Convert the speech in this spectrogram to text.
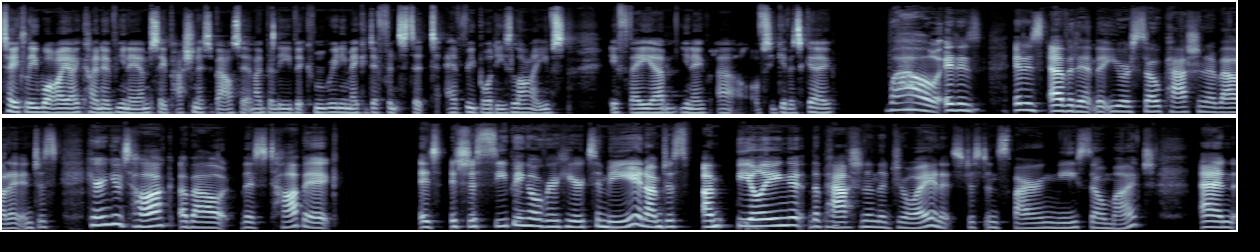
totally why I kind of, you know, I'm so passionate about it. And I believe it can really make a difference to, to everybody's lives if they, um, you know, uh, obviously give it a go. Wow, it is it is evident that you are so passionate about it and just hearing you talk about this topic it's it's just seeping over here to me and I'm just I'm mm. feeling the passion and the joy and it's just inspiring me so much. And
